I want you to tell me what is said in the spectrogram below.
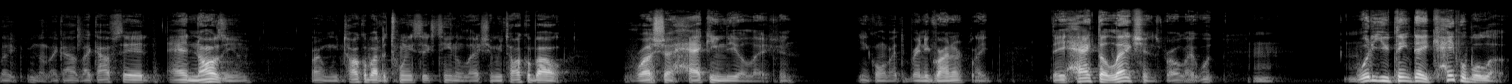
like you know like I like I've said ad nauseum, right? When we talk about the 2016 election, we talk about Russia hacking the election. You ain't going back to Brittney Griner, like they hacked elections, bro. Like what? Mm. What do you think they capable of?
